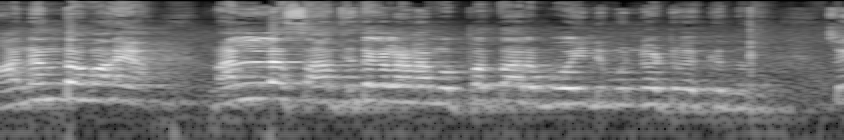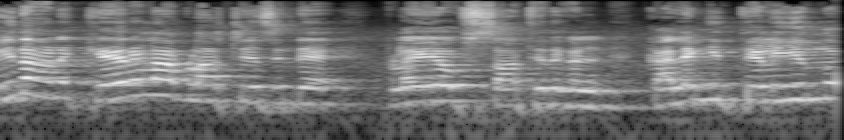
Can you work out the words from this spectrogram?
അനന്തമായ നല്ല സാധ്യതകളാണ് ആ മുപ്പത്തി ആറ് പോയിന്റ് മുന്നോട്ട് വെക്കുന്നത്. സോ ഇതാണ് കേരള ബ്ലാസ്റ്റേഴ്സിന്റെ പ്ലേ ഓഫ് സാധ്യതകൾ. കലങ്ങി തെളിയുന്നു.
